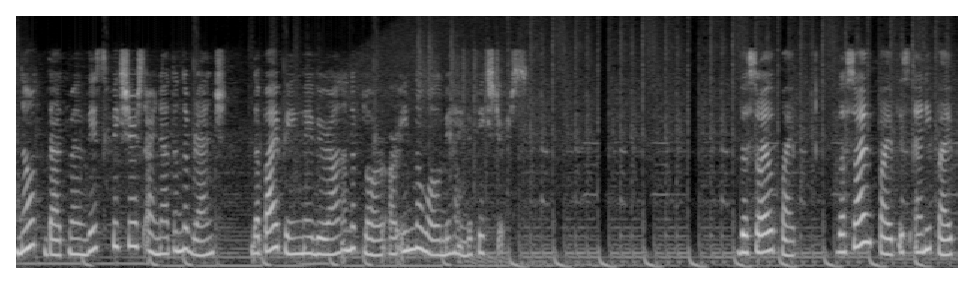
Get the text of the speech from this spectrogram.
Note that when these fixtures are not on the branch, the piping may be run on the floor or in the wall behind the fixtures. The soil pipe. The soil pipe is any pipe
